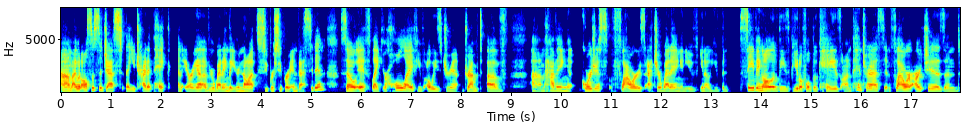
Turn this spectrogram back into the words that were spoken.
Um, i would also suggest that you try to pick an area of your wedding that you're not super super invested in. So if like your whole life you've always dreamt of um, having gorgeous flowers at your wedding and you've you know you've been saving all of these beautiful bouquets on Pinterest and flower arches and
